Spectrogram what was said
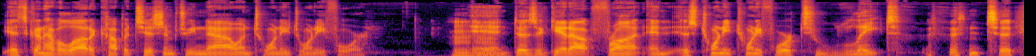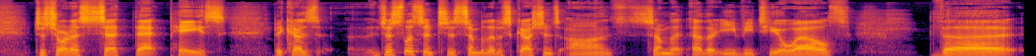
it's going to have a lot of competition between now and 2024. Mm-hmm. And does it get out front? And is 2024 too late to to sort of set that pace? Because just listen to some of the discussions on some of the other EVTOLs the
